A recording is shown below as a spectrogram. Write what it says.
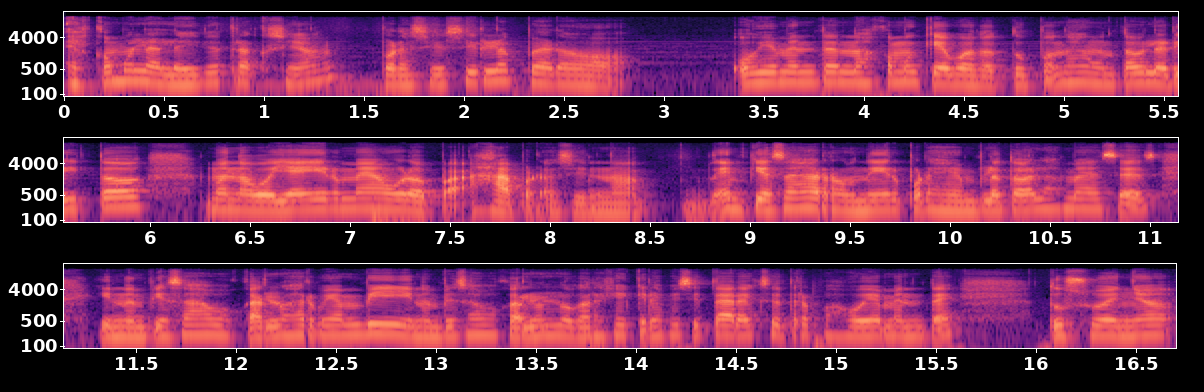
es como la ley de atracción, por así decirlo, pero obviamente no es como que, bueno, tú pones en un tablerito, bueno, voy a irme a Europa, ajá, pero si no empiezas a reunir, por ejemplo, todos los meses y no empiezas a buscar los Airbnb y no empiezas a buscar los lugares que quieres visitar, etcétera, pues obviamente tu sueño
